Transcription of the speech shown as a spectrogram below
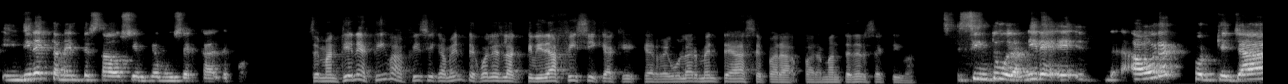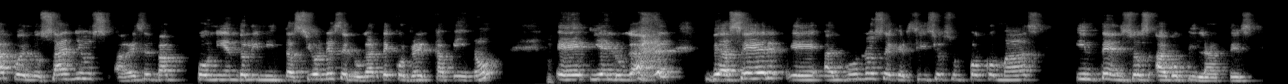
indirectamente he estado siempre muy cerca del deporte. ¿Se mantiene activa físicamente? ¿Cuál es la actividad física que, que regularmente hace para, para, mantenerse activa? Sin duda, mire, eh, ahora porque ya pues los años a veces van poniendo limitaciones en lugar de correr camino eh, y en lugar de hacer eh, algunos ejercicios un poco más intensos, hago pilates.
